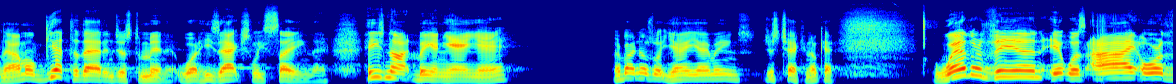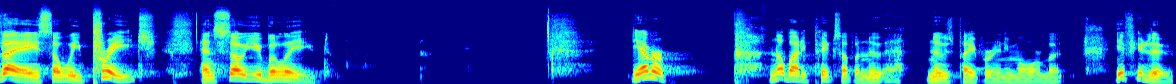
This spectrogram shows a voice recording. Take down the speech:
Now, I'm going to get to that in just a minute, what he's actually saying there. He's not being yeah, yeah. Everybody knows what yeah, yeah means? Just checking. Okay. Whether then it was I or they, so we preach, and so you believed. Do you ever nobody picks up a new, newspaper anymore, but if you do,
